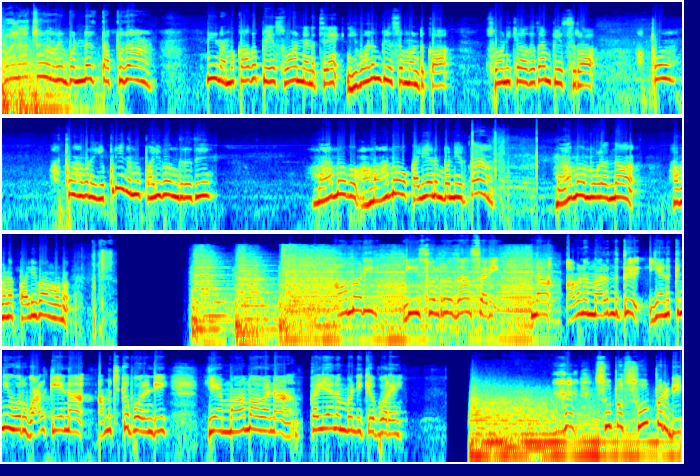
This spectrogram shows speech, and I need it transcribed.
இவளாச்சும் அவன் பண்ணது தப்பு தான் நீ நமக்காக பேசுவான்னு நினைச்சேன். இவளும் பேச மாட்டுக்கா. சோனிக்காக தான் பேசுறா. அப்போ அப்போ அவனை எப்படி நம்ம பழி வாங்குறது? மாமாவை மாமாவை கல்யாணம் பண்ணிருக்கான் மாமா மூலம்தான் அவனை பழி வாங்கணும். ஆமாடி நீ சொல்றதுதான் சரி. நான் அவனை மறந்துட்டு எனக்கு நீ ஒரு வாழ்க்கையை நான் அமைச்சுக்க போறேன்டி. என் மாமாவை நான் கல்யாணம் பண்ணிக்க போறேன். சூப்பர் சூப்பர்டி.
